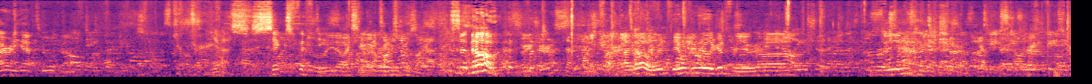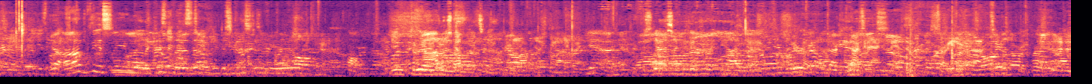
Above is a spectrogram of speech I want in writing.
I already have two of them. Yes. 650. no, I see what you're. I said no. I know. It, it would be really good for you. Uh, yeah, obviously you want to kill that. That would be disgusting for you. In 300 numbers. Yes, I can get your Sorry, I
